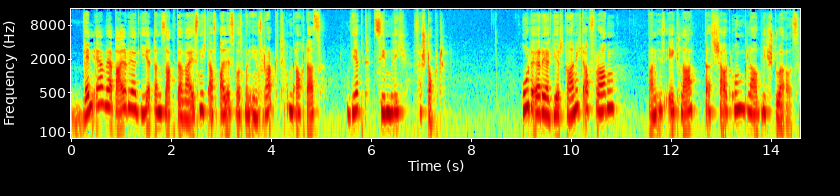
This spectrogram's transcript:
Wenn er verbal reagiert, dann sagt er weiß nicht auf alles, was man ihn fragt und auch das wirkt ziemlich verstockt. Oder er reagiert gar nicht auf Fragen, dann ist eh klar, das schaut unglaublich stur aus.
